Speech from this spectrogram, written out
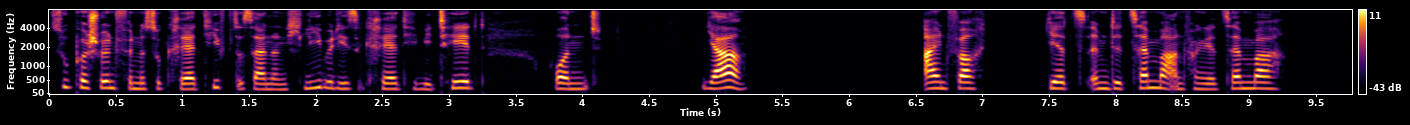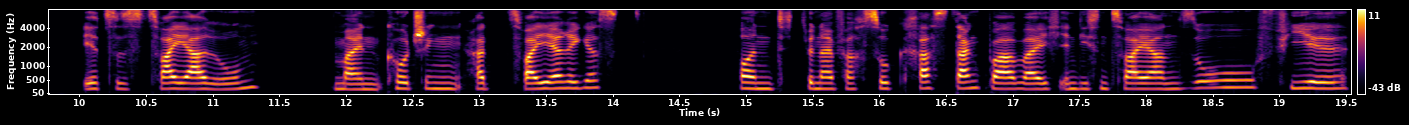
super schön finde, so kreativ zu sein und ich liebe diese Kreativität und ja, einfach jetzt im Dezember, Anfang Dezember, jetzt ist zwei Jahre rum. Mein Coaching hat zweijähriges und ich bin einfach so krass dankbar, weil ich in diesen zwei Jahren so viel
